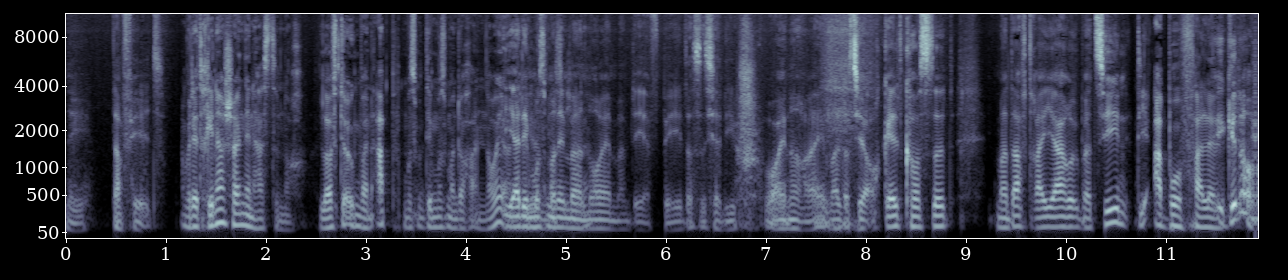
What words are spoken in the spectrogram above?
nee, da fehlt's. Aber der Trainerschein, den hast du noch. Läuft der irgendwann ab? Muss, den muss man doch erneuern. Ja, den muss man immer erneuern beim DFB. Das ist ja die Schweinerei, weil das ja auch Geld kostet. Man darf drei Jahre überziehen. Die Abo-Falle. Genau.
